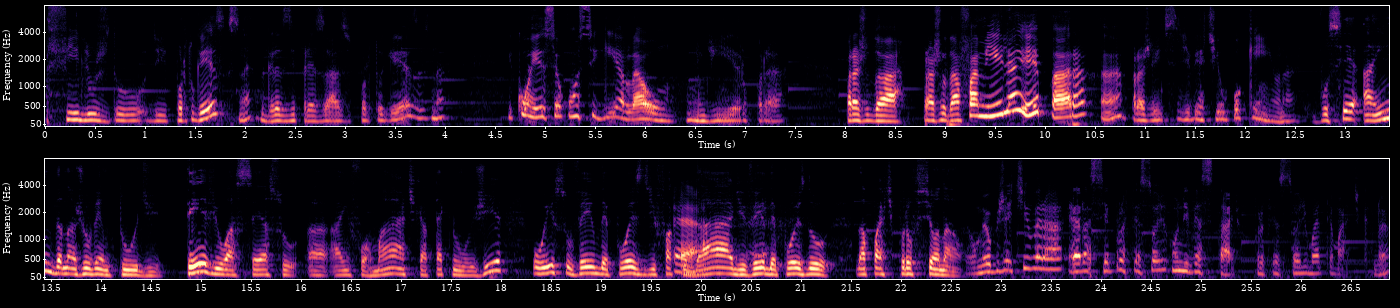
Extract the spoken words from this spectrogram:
filhos do, de portugueses, né? grandes empresários portugueses, né? E com isso eu conseguia lá um, um dinheiro para para ajudar para ajudar a família e para né, para a gente se divertir um pouquinho, né? Você ainda na juventude teve o acesso à, à, informática, à tecnologia, ou isso veio depois de faculdade, é, veio é. depois do, da parte profissional? O meu objetivo era, era ser professor universitário, professor de matemática, né?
